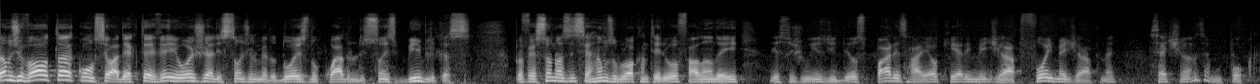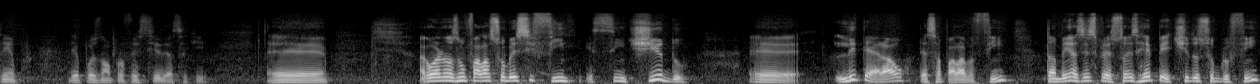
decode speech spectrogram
Estamos de volta com o seu ADEC TV e hoje é a lição de número 2 no quadro Lições Bíblicas. Professor, nós encerramos o bloco anterior falando aí desse juízo de Deus para Israel que era imediato, foi imediato, né? Sete anos é um pouco tempo depois de uma profecia dessa aqui. É... Agora nós vamos falar sobre esse fim, esse sentido é, literal dessa palavra fim, também as expressões repetidas sobre o fim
